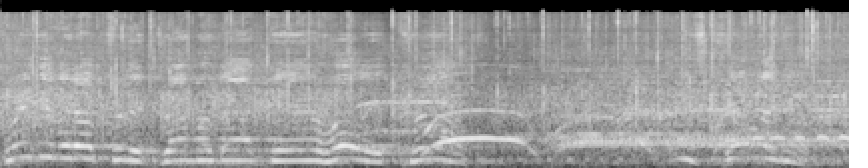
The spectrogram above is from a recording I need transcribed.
Can we give it up for the drummer back there? Holy crap. He's killing it.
